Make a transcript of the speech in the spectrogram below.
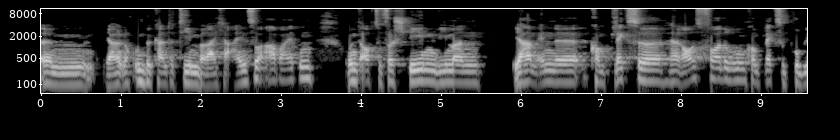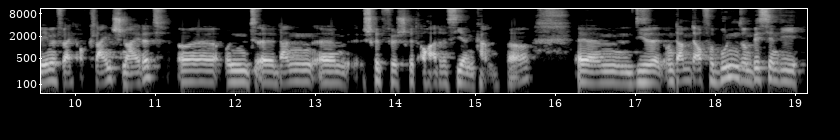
ähm, ja, noch unbekannte Themenbereiche einzuarbeiten und auch zu verstehen, wie man ja am Ende komplexe Herausforderungen, komplexe Probleme vielleicht auch klein schneidet äh, und äh, dann äh, Schritt für Schritt auch adressieren kann. Ja. Ähm, diese, und damit auch verbunden so ein bisschen die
